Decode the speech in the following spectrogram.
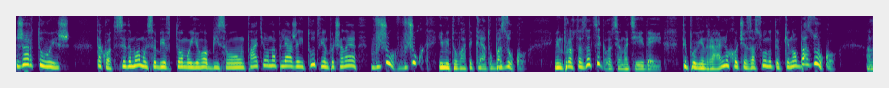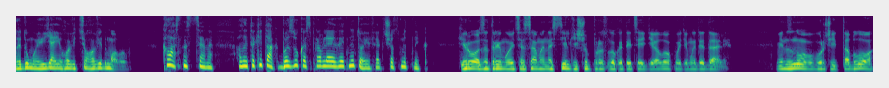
Жартуєш. Так от, сидимо ми собі в тому його бісовому патіо на пляжі, і тут він починає вжух, вжух імітувати кляту базуку. Він просто зациклився на цій ідеї. Типу, він реально хоче засунути в кіно базуку. Але думаю, я його від цього відмовив. Класна сцена, але так і так, базука справляє геть не той ефект, що смітник. Хіро затримується саме настільки, щоб прослухати цей діалог, потім іде далі. Він знову бурчить табло,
